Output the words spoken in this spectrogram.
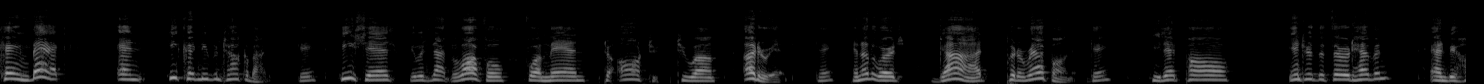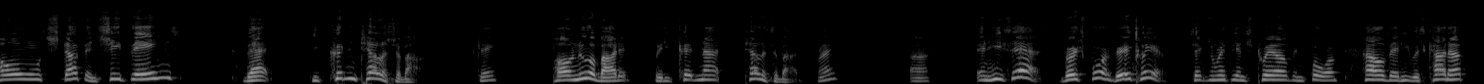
came back, and he couldn't even talk about it. Okay? He says it was not lawful for a man to alter to uh, utter it. Okay? In other words, God put a wrap on it. Okay? He let Paul enter the third heaven and behold stuff and see things that he couldn't tell us about. Okay? Paul knew about it, but he could not tell us about it, right? Uh, and he says, verse 4, very clear, 2 Corinthians 12 and 4, how that he was caught up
